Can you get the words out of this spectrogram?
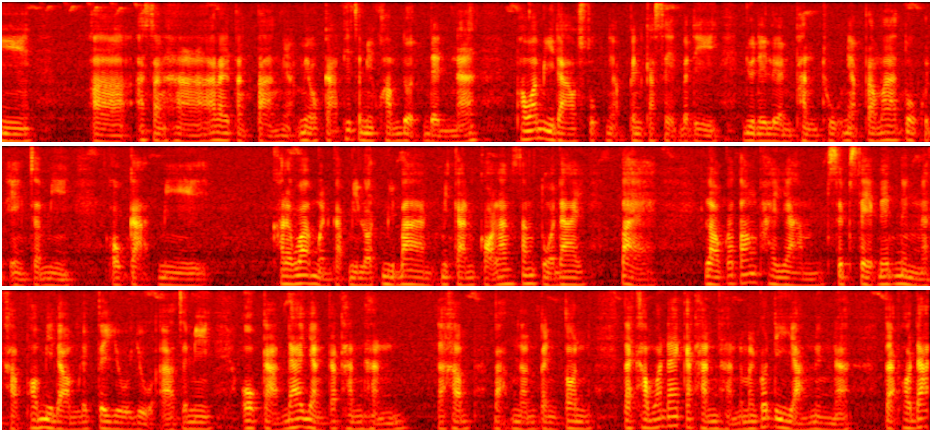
มีอสังหาอะไรต่างๆเนี่ยมีโอกาสที่จะมีความโดดเด่นนะเพราะว่ามีดาวศุกร์เนี่ยเป็นเกษตรบดีอยู่ในเรือนพันธุเนี่ยประมาณตัวคุณเองจะมีโอกาสมีเขาเรียกว่าเหมือนกับมีรถมีบ้าน มีการก่อร่างสร้างตัวได้ แต่เราก็ต้องพยายามเซฟเซฟนิดนึงนะครับ เพราะมีดาวเล็กตยูอยู่อาจจะมีโอกาสได้อย่างกระทันหันนะครับ แบบนั้นเป็นต้น แต่คำว่าได้กระทันหันมันก็ดีอย่างหนึ่งนะ แต่พอได้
